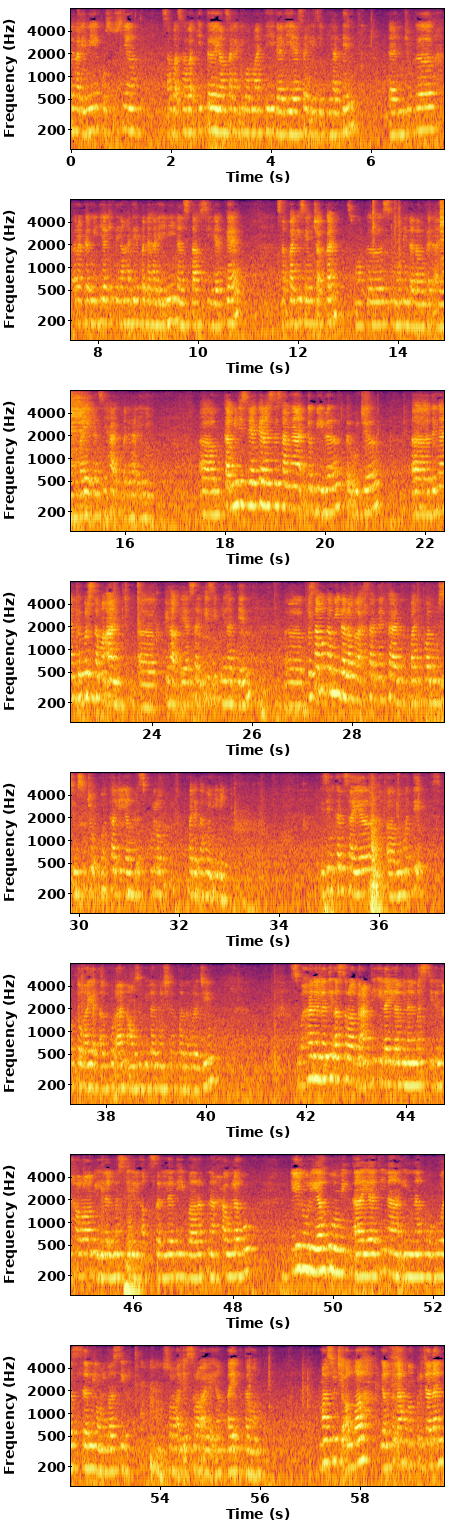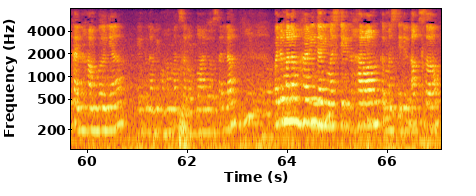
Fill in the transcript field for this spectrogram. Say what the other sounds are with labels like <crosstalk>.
pada hari ini Khususnya sahabat-sahabat kita yang sangat dihormati dari Yayasan Izzy Prihatin Dan juga rakan media kita yang hadir pada hari ini dan staf Syria Care. Selamat pagi saya ucapkan. Semoga semua ini dalam keadaan yang baik dan sihat pada hari ini. Um, Kami di Syria Care rasa sangat gembira, teruja uh, dengan kebersamaan uh, pihak Yayasan Isi Prihatin uh, bersama kami dalam melaksanakan bantuan musim sejuk buat kali yang ke-10 pada tahun ini. Izinkan saya uh, memetik sepotong ayat Al-Quran Auzubillah minasyaitanirrajim. Subhanalladzi asra bi'abdihi layla minal masjidil harami ilal masjidil aqsa alladzi barakna hawlahu linuriyahu min ayatina innahu huwas samiul basir surah al-isra ayat yang ayat pertama Suci Allah yang telah memperjalankan hamba-Nya iaitu Nabi Muhammad sallallahu alaihi wasallam pada malam hari dari Masjidil Haram ke Masjidil Aqsa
